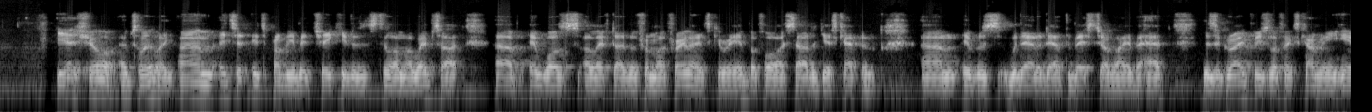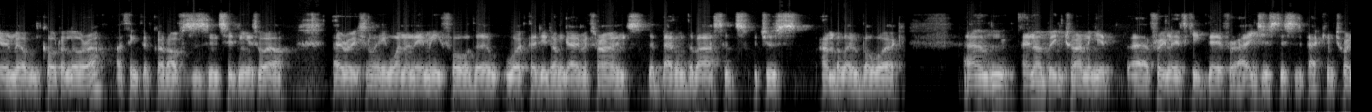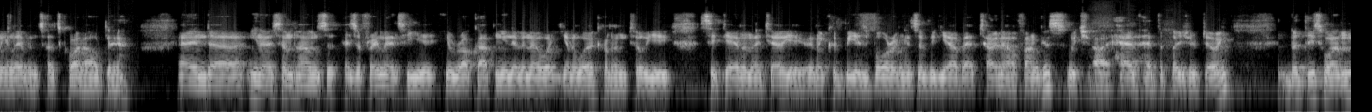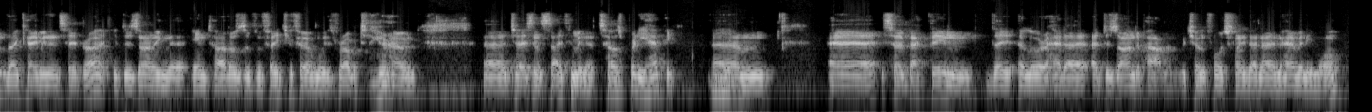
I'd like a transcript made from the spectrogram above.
Yeah, sure, absolutely. Um, it's it's probably a bit cheeky that it's still on my website. Uh, it was a leftover from my freelance career before I started Yes Captain. Um, it was without a doubt the best job I ever had. There's a great visual effects company here in Melbourne called Iloura. I think they've got offices in Sydney as well. They recently won an Emmy for the work they did on Game of Thrones, The Battle of the Bastards, which is unbelievable work. Um, and I've been trying to get a freelance gig there for ages. This is back in 2011, so it's quite old now. And, uh, you know, sometimes as a freelancer, you, you rock up and you never know what you're going to work on until you sit down and they tell you. And it could be as boring as a video about toenail fungus, which I have had the pleasure of doing. But this one, they came in and said, right, you're designing the end titles of a feature film with Robert De Niro and uh, Jason Statham in it. So I was pretty happy. Mm-hmm. Um, uh, so back then, the Iloura had a, a, design department, which unfortunately they don't have anymore.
